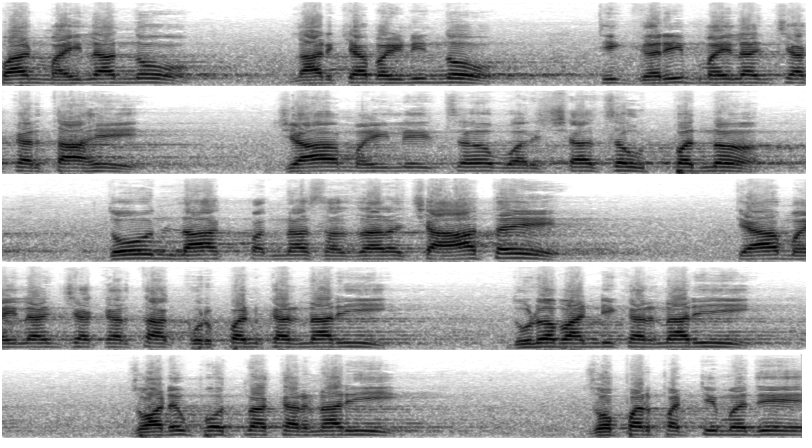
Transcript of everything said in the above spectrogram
पण महिलांनो लाडक्या बहिणींनो ती गरीब महिलांच्या करता आहे. ज्या महिलेचं वर्षाचं उत्पन्न दोन लाख पन्नास हजाराच्या आत आहे त्या महिलांच्या करता कुरपण करणारी धुणंभांडी करणारी पोतना करणारी झोपडपट्टीमध्ये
